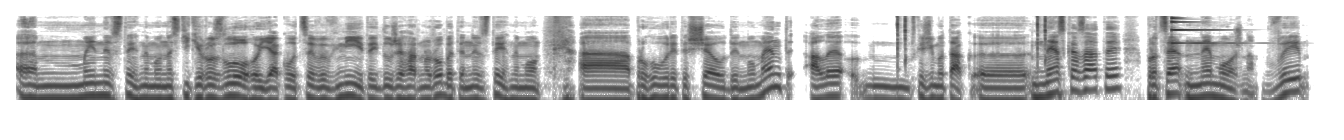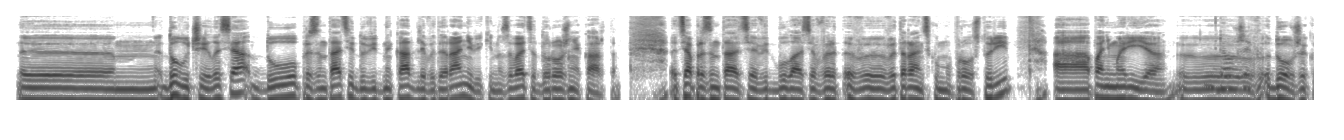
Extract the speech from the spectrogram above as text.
Е, Ми не встигнемо настільки розлого, як оце ви вмієте і дуже гарно робите. Не встигнемо проговорити ще один момент, але скажімо так, е, не сказати про це не можна. Ви е, долучилися до презентації довідника для ветеранів, який називається Дорожня карта. Ця презентація відбулася в ветеранському просторі. А пані Марія е, Довжик. Довжик,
